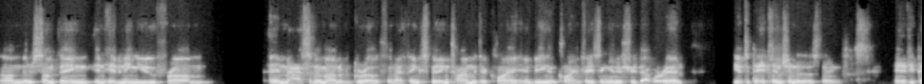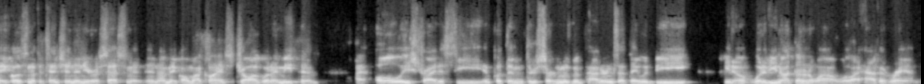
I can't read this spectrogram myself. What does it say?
Um, there's something inhibiting you from a massive amount of growth. And i think spending time with your client and being a client facing industry that we're in you have to pay attention to those things. And if you pay close enough attention in your assessment and i make all my clients jog when i meet them i always try to see and put them through certain movement patterns that they would be you know, what have you not done in a while? Well, I haven't ran.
